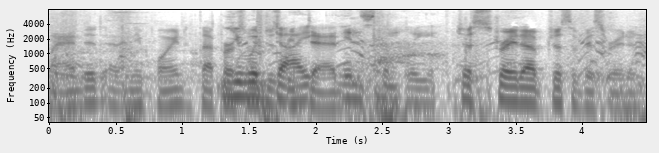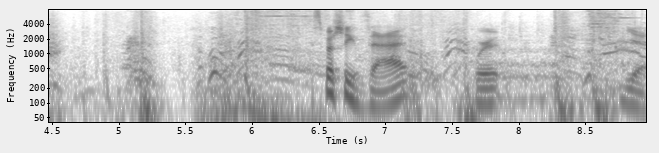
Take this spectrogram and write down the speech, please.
landed at any point, that person You would just die be dead. instantly. just straight up, just eviscerated. Especially that, where, it, yeah,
